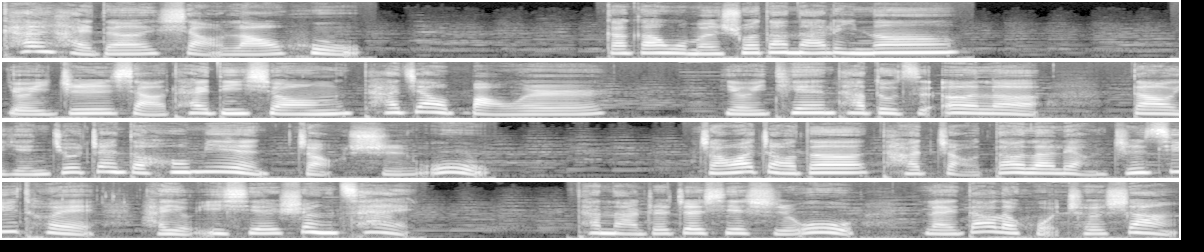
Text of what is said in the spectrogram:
看海的小老虎》。刚刚我们说到哪里呢？有一只小泰迪熊，它叫宝儿。有一天，它肚子饿了，到研究站的后面找食物。找啊找的，它找到了两只鸡腿，还有一些剩菜。它拿着这些食物来到了火车上。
